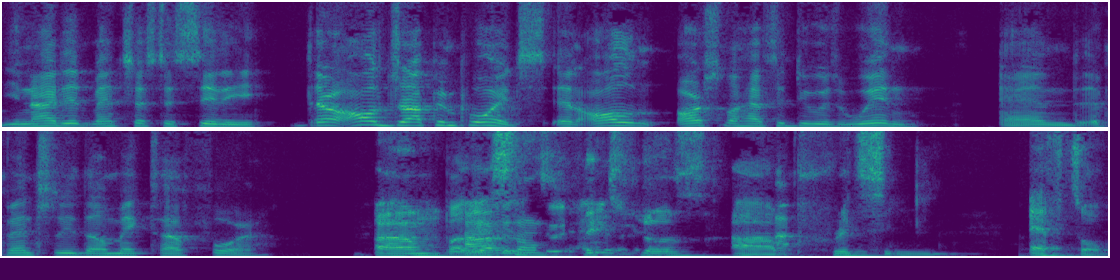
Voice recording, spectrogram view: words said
United, Manchester City, they're all dropping points, and all Arsenal have to do is win, and eventually they'll make top four. Um, But Arsenal's couldn't do it anyway. fixtures are pretty effed up.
